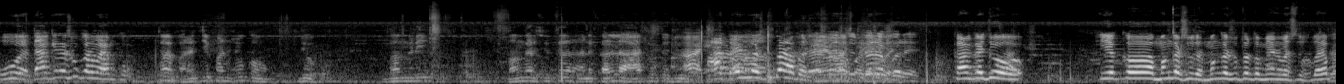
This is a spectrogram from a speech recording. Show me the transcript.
ઓય દાગીના શું કરવા એમ કહું? તો ભરતજી પણ શું કહું? જો બંગડી મંગળસૂત્ર અને કલ્લા આટલું તો જો આ ત્રણ વસ્તુ બરાબર બરાબર હે. કારણ કે જો એક મંગળસૂત્ર મંગળસૂત્ર તો મેન વસ્તુ બરાબર?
